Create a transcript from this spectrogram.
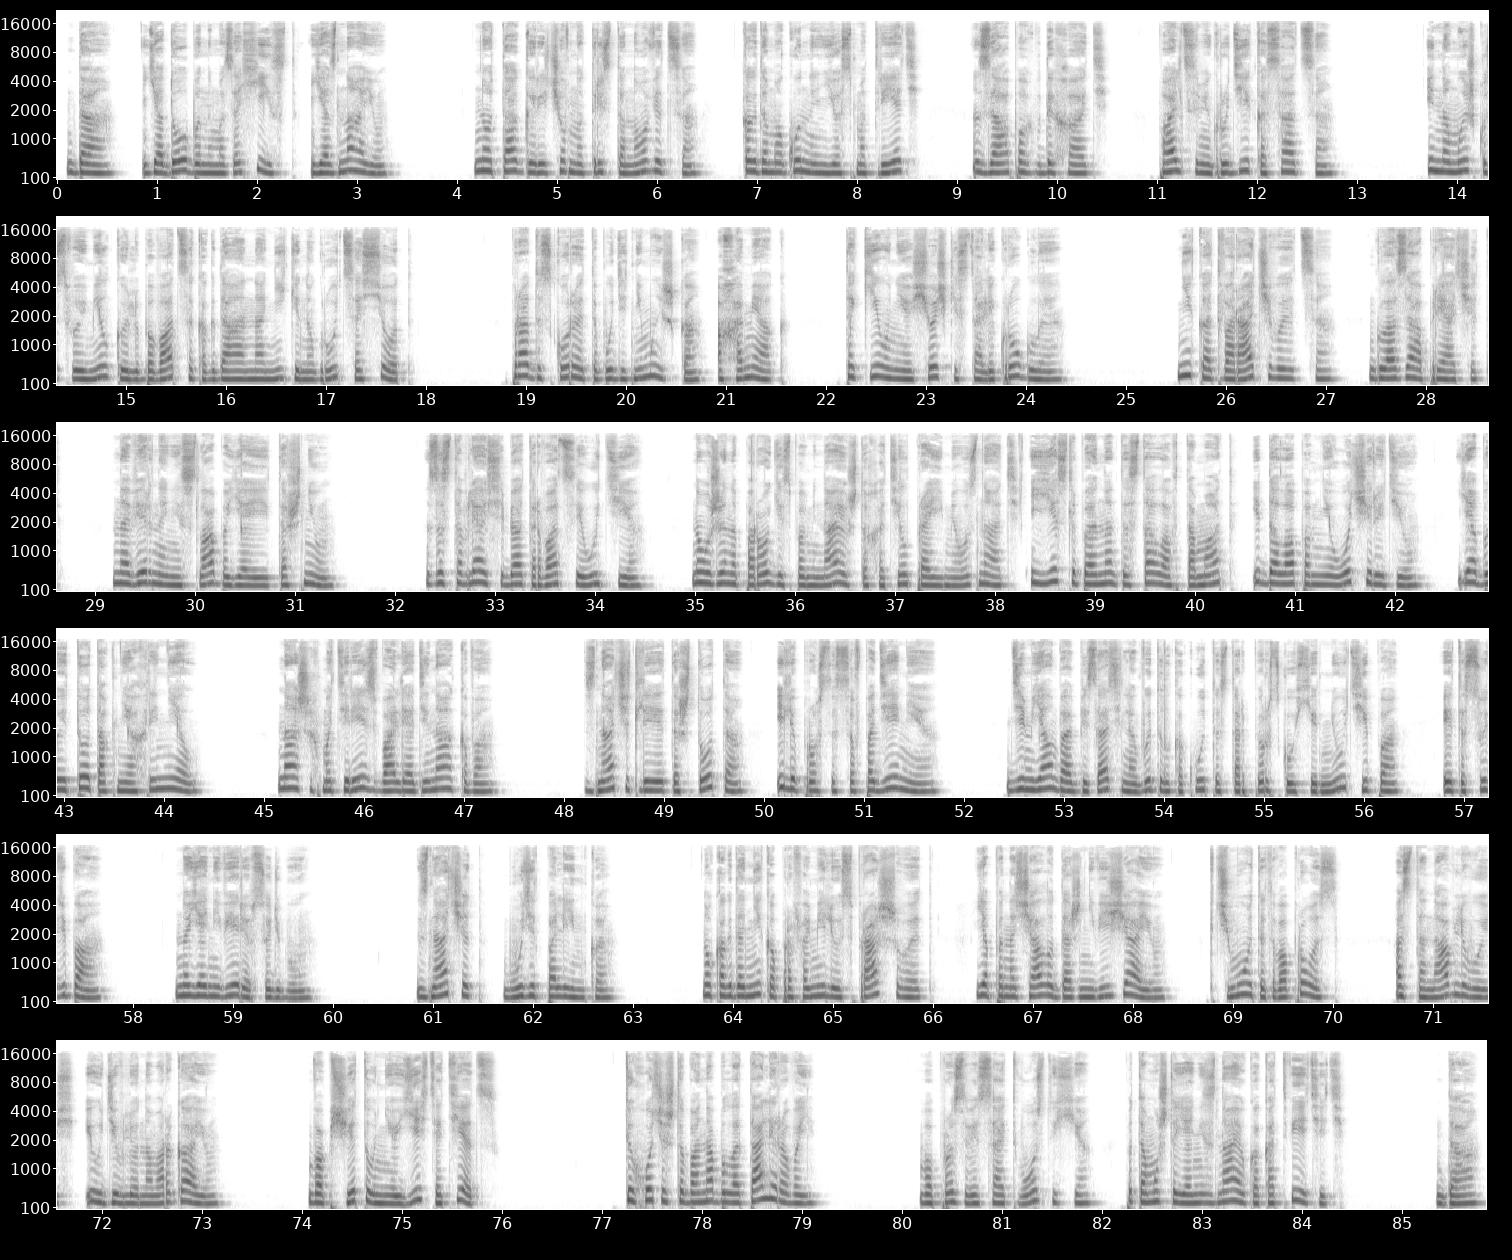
Да, я долбанный мазохист, я знаю. Но так горячо внутри становится, когда могу на нее смотреть, запах вдыхать, пальцами груди касаться и на мышку свою мелкую любоваться, когда она Никину грудь сосет. Правда, скоро это будет не мышка, а хомяк. Такие у нее щечки стали круглые. Ника отворачивается, глаза прячет – Наверное, не слабо я ей тошню. Заставляю себя оторваться и уйти, но уже на пороге вспоминаю, что хотел про имя узнать. И если бы она достала автомат и дала по мне очередью, я бы и то так не охренел. Наших матерей звали одинаково. Значит ли это что-то или просто совпадение? Демьян бы обязательно выдал какую-то старперскую херню типа «это судьба», но я не верю в судьбу. Значит, будет Полинка. Но когда Ника про фамилию спрашивает, я поначалу даже не визжаю. К чему этот вопрос? Останавливаюсь и удивленно моргаю. Вообще-то у нее есть отец. Ты хочешь, чтобы она была Талеровой? Вопрос зависает в воздухе, потому что я не знаю, как ответить. Да,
